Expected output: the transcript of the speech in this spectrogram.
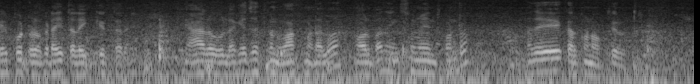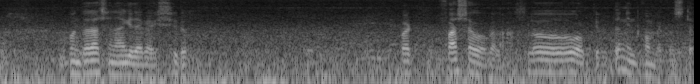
ಏರ್ಪೋರ್ಟ್ ಒಳಗಡೆ ಈ ಥರ ಇಕ್ಕಿರ್ತಾರೆ. ಯಾರು ಲಗೇಜ್ ಹತ್ಕೊಂಡು ವಾಕ್ ಮಾಡಲ್ವೋ ಅವ್ರು ಬಂದು ಹಿಂಗೆ ಸುಮ್ಮನೆ ನಿಂತ್ಕೊಂಡು ಅದೇ ಕರ್ಕೊಂಡು ಹೋಗ್ತಿರುತ್ತೆ. ಒಂಥರ ಚೆನ್ನಾಗಿದೆ ಗೈಸ್ ಇದು. ಬಟ್ ಫಾಸ್ಟಾಗಿ ಹೋಗಲ್ಲ ಸ್ಲೋ ಹೋಗ್ತಿರುತ್ತೆ ನಿಂತ್ಕೊಬೇಕು ಅಷ್ಟೇ.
